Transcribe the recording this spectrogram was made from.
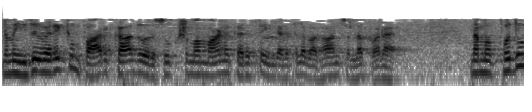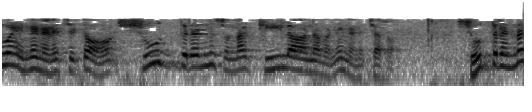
நம்ம இதுவரைக்கும் பார்க்காத ஒரு சூக்மமான கருத்தை இந்த இடத்துல பகவான் சொல்ல போற நம்ம பொதுவா என்ன நினைச்சிட்டோம்? சூத்ரன்னு சொன்னா கீழானவன் நினைச்சிடறோம். சூத்ரன்னா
